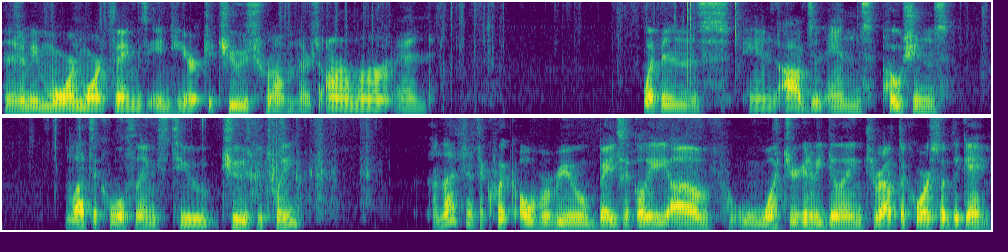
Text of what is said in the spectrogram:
There's going to be more and more things in here to choose from. There's armor and weapons and odds and ends, potions. Lots of cool things to choose between. And that's just a quick overview, basically, of what you're going to be doing throughout the course of the game.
